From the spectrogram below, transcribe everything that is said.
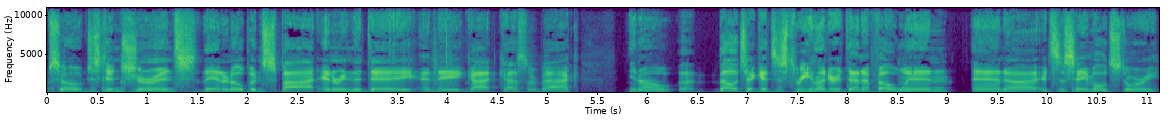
so just insurance. They had an open spot entering the day, and they got Kessler back. You know, uh, Belichick gets his 300th NFL win, and uh, it's the same old story.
